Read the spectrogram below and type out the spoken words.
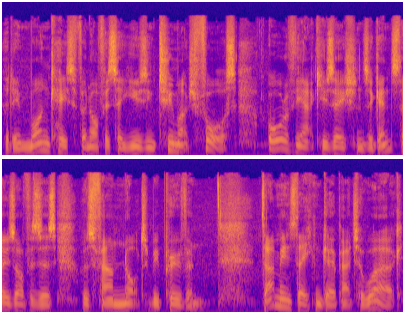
that in one case of an officer using too much force, all of the accusations against those officers was found not to be proven. That means they can go back to work,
